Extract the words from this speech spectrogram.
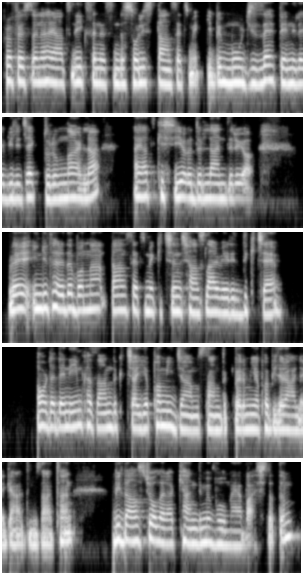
profesyonel hayatın ilk senesinde solist dans etmek gibi mucize denilebilecek durumlarla hayat kişiyi ödüllendiriyor. Ve İngiltere'de bana dans etmek için şanslar verildikçe, orada deneyim kazandıkça yapamayacağımı sandıklarımı yapabilir hale geldim zaten. Bir dansçı olarak kendimi bulmaya başladım.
